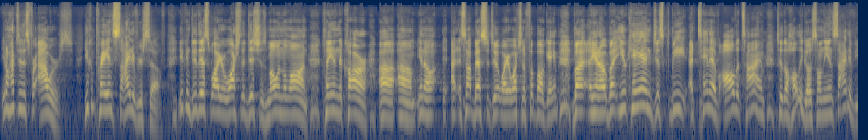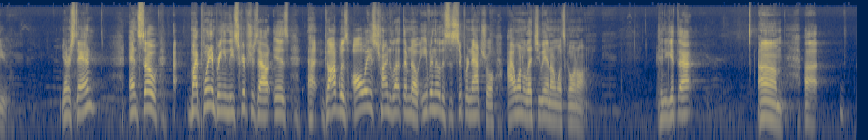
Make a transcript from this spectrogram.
You don't have to do this for hours you can pray inside of yourself. You can do this while you're washing the dishes, mowing the lawn, cleaning the car. Uh, um, you know, it, it's not best to do it while you're watching a football game, but you know, but you can just be attentive all the time to the Holy Ghost on the inside of you. You understand? And so, uh, my point in bringing these scriptures out is uh, God was always trying to let them know, even though this is supernatural, I want to let you in on what's going on. Can you get that? Um, uh,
